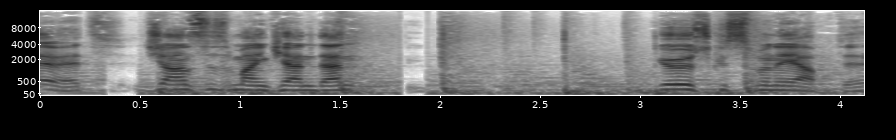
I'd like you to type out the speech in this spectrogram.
Evet. Cansız mankenden göğüs kısmını yaptı.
